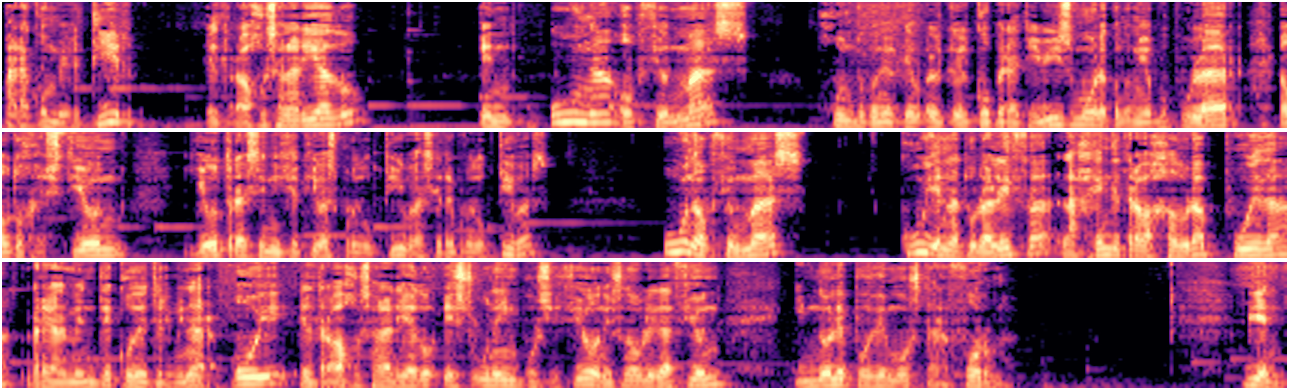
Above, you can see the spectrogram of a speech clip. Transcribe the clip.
para convertir el trabajo salariado en una opción más, junto con el, cooperativismo, la economía popular, la autogestión y otras iniciativas productivas y reproductivas, una opción más cuya naturaleza la gente trabajadora pueda realmente codeterminar. Hoy el trabajo salariado es una imposición, es una obligación y no le podemos dar forma. Bien,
